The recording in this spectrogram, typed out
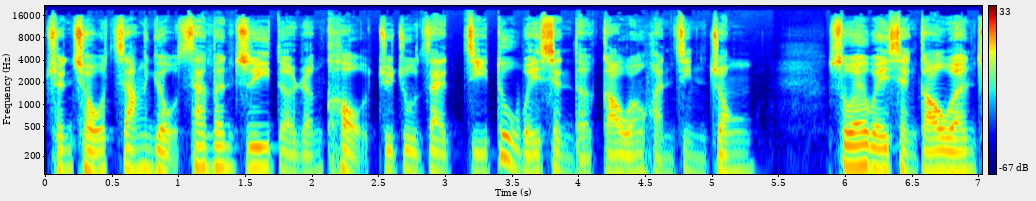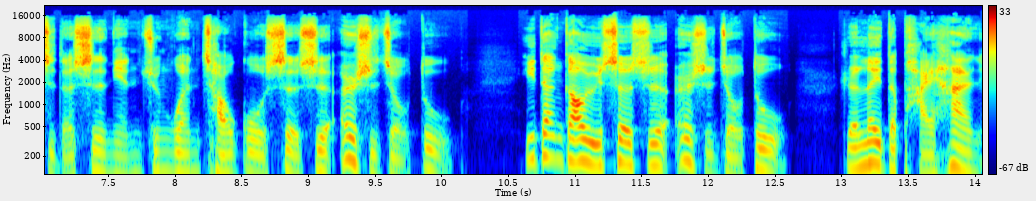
全球将有三分之一的人口居住在极度危险的高温环境中。所谓危险高温，指的是年均温超过摄氏二十九度。一旦高于摄氏二十九度，人类的排汗、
